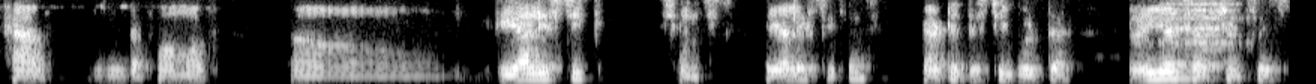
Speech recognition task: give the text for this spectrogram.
have in the form of uh, realistic sense. Realistic sense, we have to distribute the real substances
